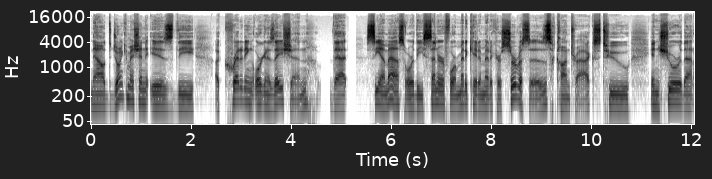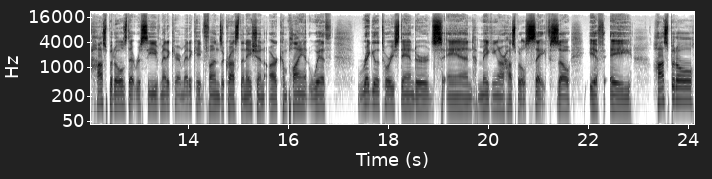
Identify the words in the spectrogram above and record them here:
Now, the Joint Commission is the accrediting organization that CMS, or the Center for Medicaid and Medicare Services, contracts to ensure that hospitals that receive Medicare and Medicaid funds across the nation are compliant with regulatory standards and making our hospitals safe. So, if a hospital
